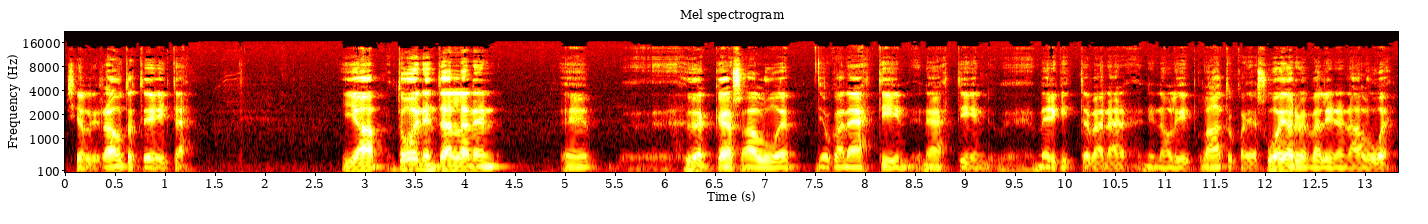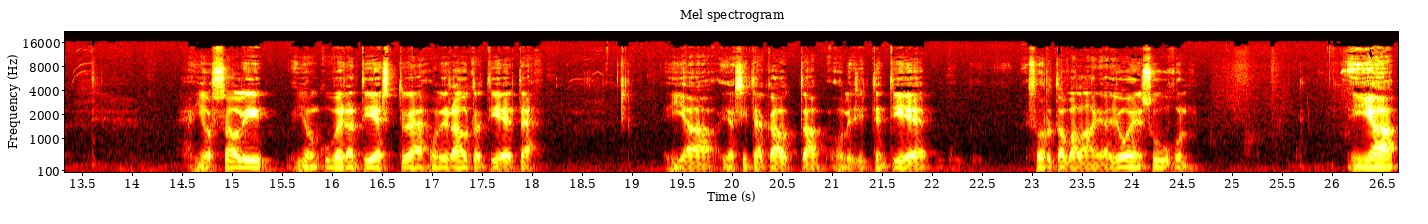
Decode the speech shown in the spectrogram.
siellä oli rautateitä. Ja toinen tällainen e, hyökkäysalue, joka nähtiin, nähtiin merkittävänä, niin oli Laatukan ja Suojärven välinen alue, jossa oli jonkun verran tiestöä, oli rautatietä ja, ja sitä kautta oli sitten tie Sortavalaan ja Joensuuhun. Ja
